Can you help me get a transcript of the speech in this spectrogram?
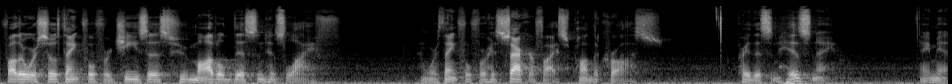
Father, we're so thankful for Jesus who modeled this in his life, and we're thankful for his sacrifice upon the cross. Pray this in his name. Amen.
